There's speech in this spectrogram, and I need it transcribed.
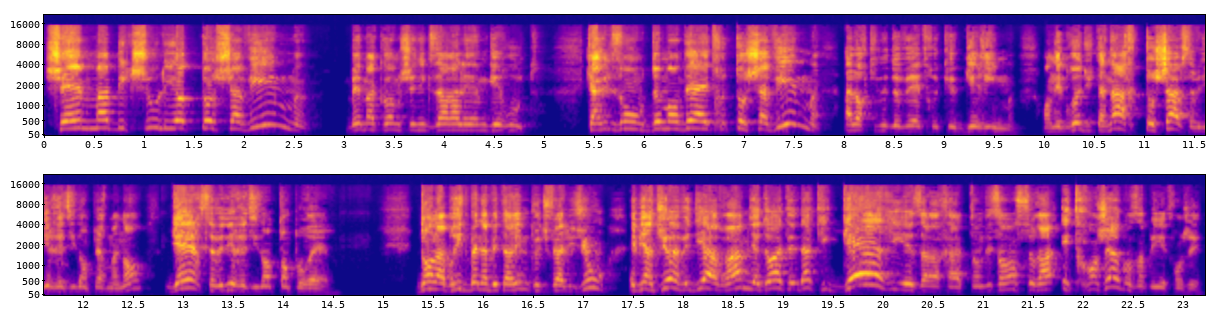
Shema bikshu liot toshavim bemakom shenigzar gerut. Car ils ont demandé à être toshavim alors qu'ils ne devaient être que guérim. En hébreu du Tanakh, Toshav, ça veut dire résident permanent, guerre, ça veut dire résident temporaire. Dans la bride Ben Abetarim que tu fais allusion, eh bien Dieu avait dit à Abraham, Yadoa Teda, qui Yezarachat, ton descendance sera étrangère dans un pays étranger.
